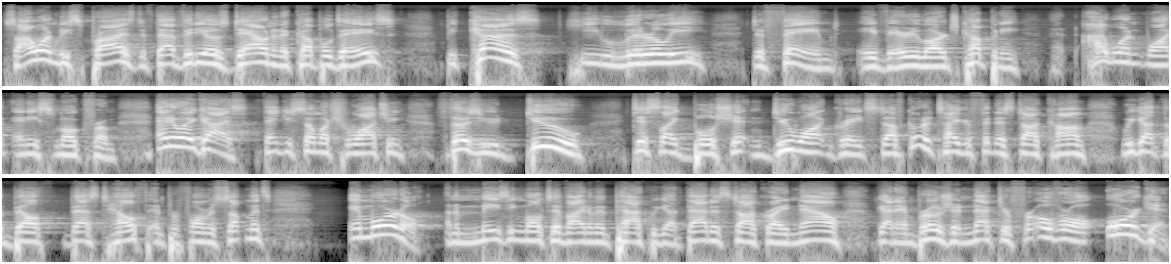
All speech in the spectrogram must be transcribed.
So I wouldn't be surprised if that video is down in a couple days because he literally defamed a very large company that I wouldn't want any smoke from. Anyway, guys, thank you so much for watching. For those of you who do dislike bullshit and do want great stuff, go to tigerfitness.com. We got the best health and performance supplements. Immortal, an amazing multivitamin pack. We got that in stock right now. We got Ambrosia Nectar for overall organ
